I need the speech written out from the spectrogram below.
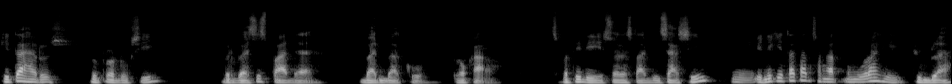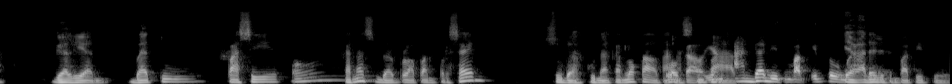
kita harus berproduksi berbasis pada bahan baku lokal. Seperti di soil stabilisasi, Hmm. ini kita kan sangat mengurangi jumlah galian batu, pasir, Oh. karena 98% sudah gunakan lokal tanah lokal yang ada di tempat itu. yang ada di tempat itu.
